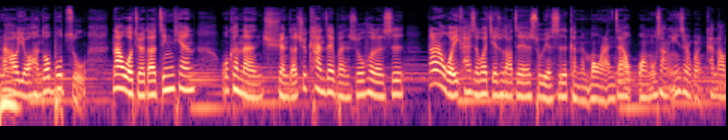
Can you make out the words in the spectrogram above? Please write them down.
然后有很多不足。那我觉得今天我可能选择去看这本书，或者是当然我一开始会接触到这些书，也是可能猛然在网络上 Instagram 看到，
